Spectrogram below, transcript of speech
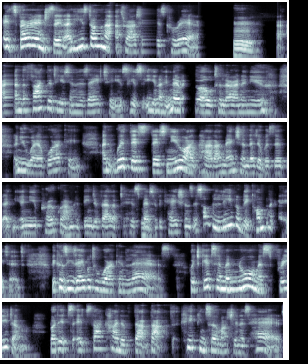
It's very interesting. And he's done that throughout his career. Mm and the fact that he's in his 80s he's you know never too old to learn a new a new way of working. And with this this new ipad i mentioned that it was a, a new program had been developed to his mm. specifications. It's unbelievably complicated because he's able to work in layers which gives him enormous freedom. But it's it's that kind of that that keeping so much in his head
